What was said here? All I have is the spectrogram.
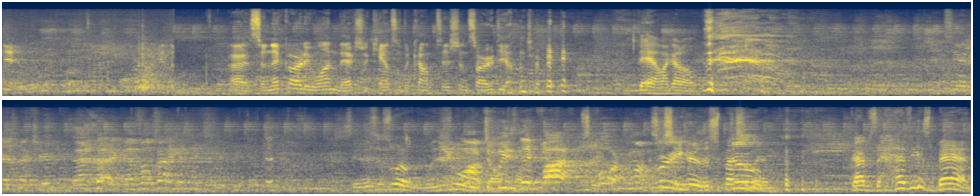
Yeah. All right, so Nick already won. They actually canceled the competition. Sorry, DeAndre. Damn, I got all. See, this is what this is what we don't want. As you see here, this specimen grabs the heaviest band,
